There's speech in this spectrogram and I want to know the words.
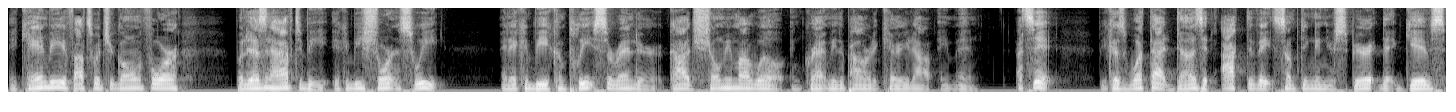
It can be if that's what you're going for, but it doesn't have to be. It can be short and sweet, and it can be a complete surrender. God, show me my will and grant me the power to carry it out. Amen. That's it. Because what that does, it activates something in your spirit that gives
